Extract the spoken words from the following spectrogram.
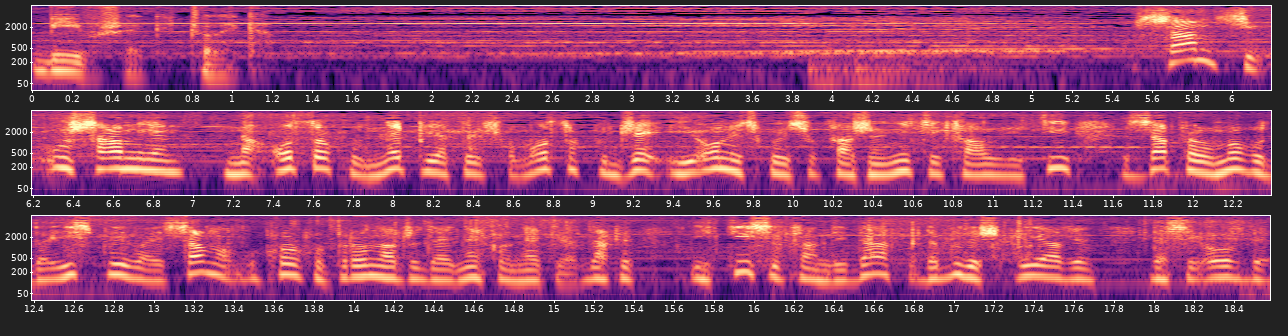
bivšeg čovjeka. Sam si usamljen na otoku, neprijateljskom otoku, gdje i oni koji su kažnjenici kao i ti zapravo mogu da isplivaju samo ukoliko pronađu da je neko neprijatelj. Dakle, i ti si kandidat da budeš prijavljen da si ovdje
